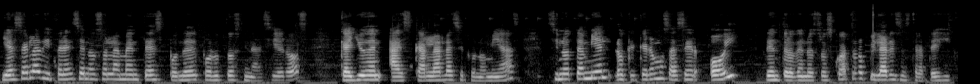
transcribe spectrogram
Y hacer la diferencia no solamente es poner productos financieros que ayuden a escalar las economías, sino también lo que queremos hacer hoy dentro de nuestros cuatro pilares estratégicos,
